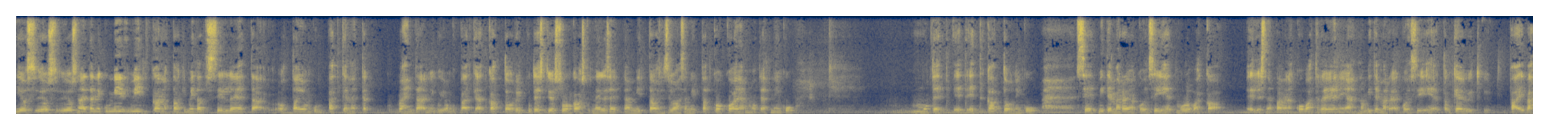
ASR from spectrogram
jos, jos, jos näitä niin kuin, kannattaakin mitata silleen, että ottaa jonkun pätkän, että vähintään niin kuin jonkun pätkän, että katsoo. Riippuu tietysti, jos sulla on 24-7 mittaus, niin silloin sä mittaat koko ajan, mutta et, niin kuin, mutta et, et, et katsoo niin kuin se, että miten mä reagoin siihen, että mulla on vaikka edellisenä päivänä kova treeni ja no miten mä reagoin siihen, että on kevyt päivä.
